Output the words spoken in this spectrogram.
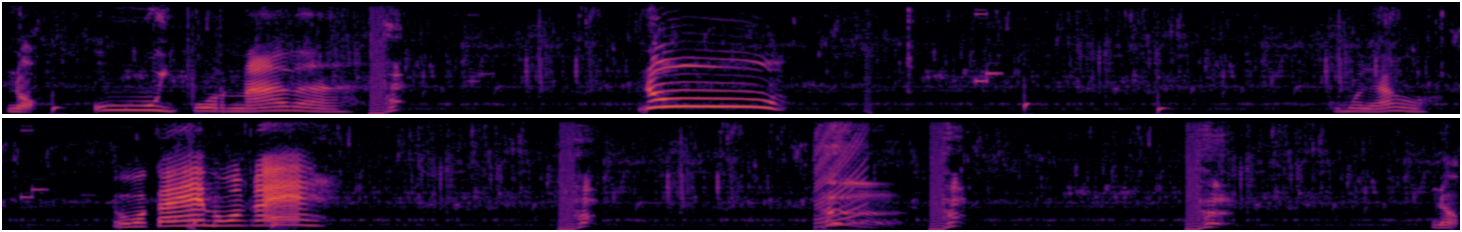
No. Uy, por nada. ¡No! ¿Cómo le hago? Me voy a caer, me voy a caer. No.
